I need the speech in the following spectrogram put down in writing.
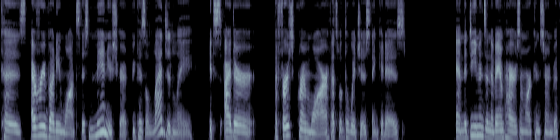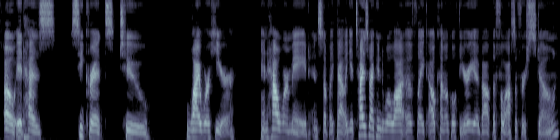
because everybody wants this manuscript because allegedly it's either the first grimoire, that's what the witches think it is, and the demons and the vampires are more concerned with, oh, it has secrets to why we're here and how we're made and stuff like that. Like it ties back into a lot of like alchemical theory about the philosopher's stone,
